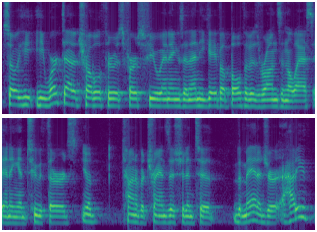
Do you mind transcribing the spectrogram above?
So he, he worked out of trouble through his first few innings, and then he gave up both of his runs in the last inning and two thirds. You know, kind of a transition into the manager. How do you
